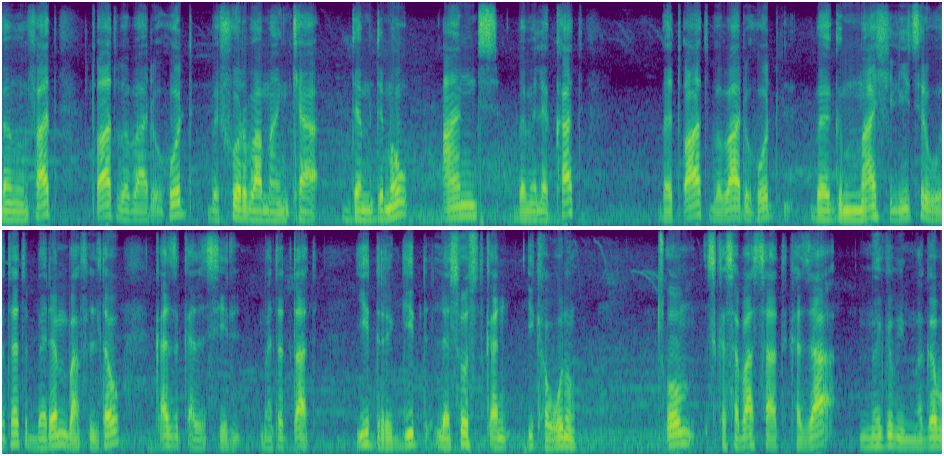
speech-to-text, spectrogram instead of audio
በመንፋት ጧት በባዶ ሆድ በሾርባ ማንኪያ ደምድመው አንድ በመለካት በጧት በባዶ ሆድ በግማሽ ሊትር ወተት በደንብ አፍልተው ቀዝቀዝ ሲል መጠጣት። ይህ ድርጊት ለሶስት ቀን ይከውኑ። ጾም እስከ ሰባት ሰዓት ከዛ ምግብ ይመገቡ።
